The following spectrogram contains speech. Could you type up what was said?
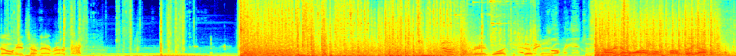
No hits on that run. Red, watch yourself, man. dropping into the I got one of them. Oh, they got me.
